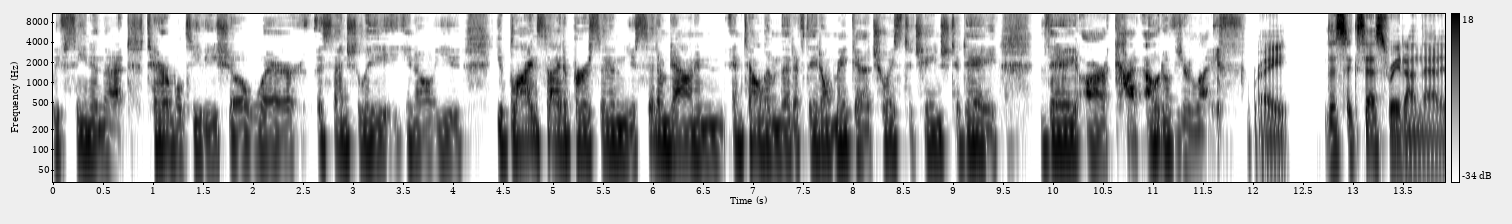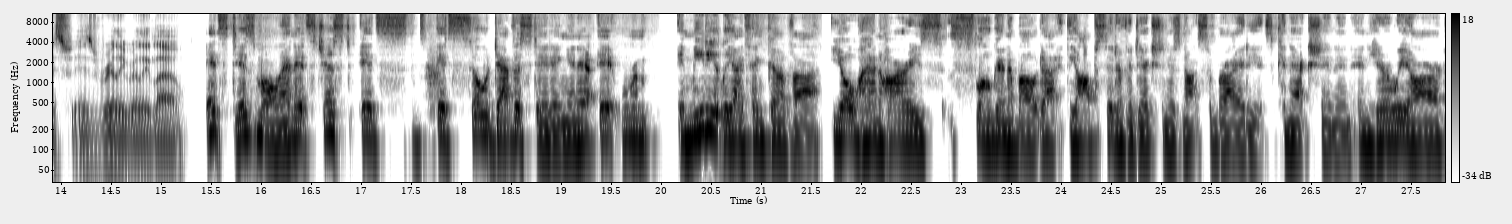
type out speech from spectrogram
we've seen in that terrible TV show, where essentially, you know, you you blindside a person, you sit them down and, and tell them that if they don't make a choice to change today, they are cut out of your life. Right. The success rate on that is is really really low. It's dismal, and it's just it's it's so devastating, and it, it immediately I think of uh, Johann Hari's slogan about uh, the opposite of addiction is not sobriety, it's connection. And, and here we are,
